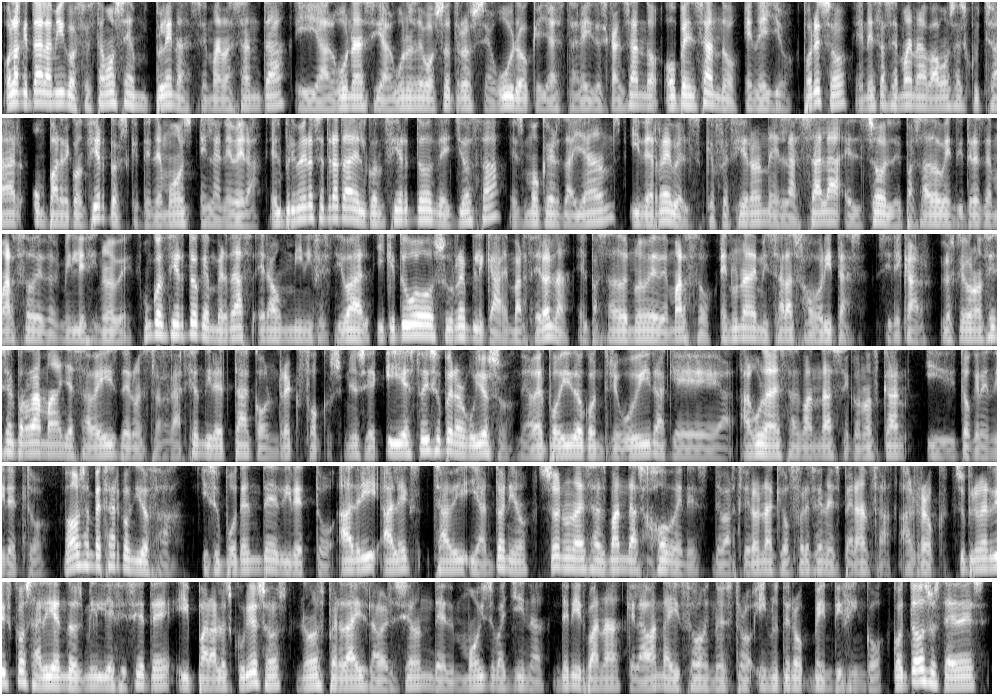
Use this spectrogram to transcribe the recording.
Hola, ¿qué tal amigos? Estamos en plena Semana Santa y algunas y algunos de vosotros seguro que ya estaréis descansando o pensando en ello. Por eso, en esta semana vamos a escuchar un par de conciertos que tenemos en la nevera. El primero se trata del concierto de Yoza, Smokers Dianes y The Rebels que ofrecieron en la Sala El Sol el pasado 23 de marzo de 2019. Un concierto que en verdad era un mini festival y que tuvo su réplica en Barcelona el pasado 9 de marzo en una de mis salas favoritas, Sidecar. Los que conocéis el programa ya sabéis de nuestra relación directa con Red Fox Music y estoy súper orgulloso de haber podido contribuir a que alguna de estas bandas se conozcan y toquen en directo. Vamos a empezar con Yoza, y su potente directo. Adri, Alex, Xavi y Antonio son una de esas bandas jóvenes de Barcelona que ofrecen esperanza al rock. Su primer disco salía en 2017 y para los curiosos no os perdáis la versión del Mois Vagina de Nirvana que la banda hizo en nuestro Inútero 25. Con todos ustedes,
